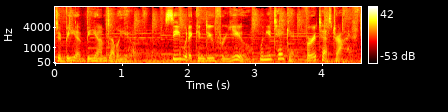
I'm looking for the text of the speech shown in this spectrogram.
to be a BMW. See what it can do for you when you take it for a test drive.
